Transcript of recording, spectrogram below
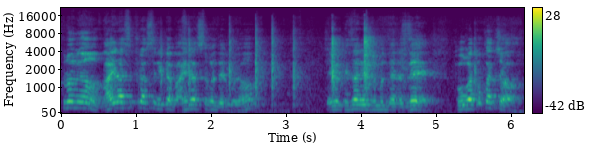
그러면 마이너스 플러스니까 마이너스가 되고요. 이걸 계산해 주면 되는데 부호가 똑같죠?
